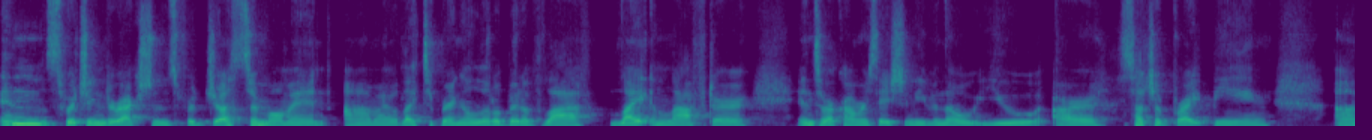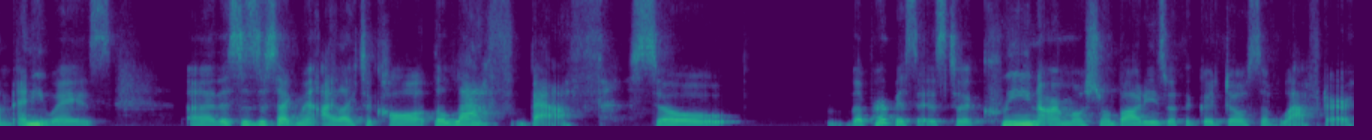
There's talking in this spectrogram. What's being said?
in switching directions for just a moment, um, I would like to bring a little bit of laugh, light and laughter into our conversation, even though you are such a bright being, um, anyways. Uh, this is a segment I like to call the laugh bath. So, the purpose is to clean our emotional bodies with a good dose of laughter.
